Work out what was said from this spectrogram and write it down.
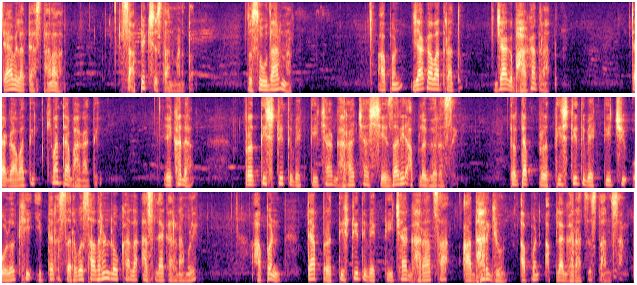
त्यावेळेला त्या स्थानाला सापेक्ष स्थान म्हणतात. जसं उदाहरणार्थ आपण ज्या गावात राहतो ज्या भागात राहतो त्या गावातील किंवा त्या भागातील एखाद्या प्रतिष्ठित व्यक्तीच्या घराच्या शेजारी आपलं घर असेल तर त्या प्रतिष्ठित व्यक्तीची ओळख ही इतर सर्वसाधारण लोकाला असल्या कारणामुळे आपण त्या प्रतिष्ठित व्यक्तीच्या घराचा आधार घेऊन आपण आपल्या घराचं स्थान सांगतो.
